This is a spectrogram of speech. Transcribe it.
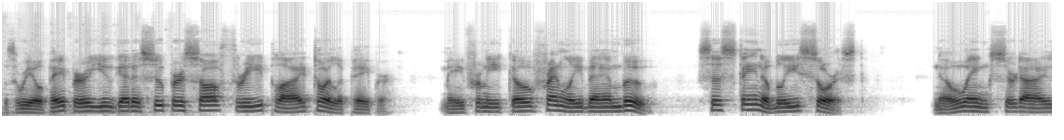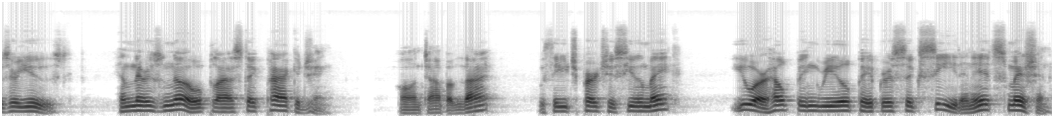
With Reel Paper, you get a super soft three ply toilet paper made from eco friendly bamboo, sustainably sourced. No inks or dyes are used, and there's no plastic packaging. On top of that, with each purchase you make, you are helping Reel Paper succeed in its mission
